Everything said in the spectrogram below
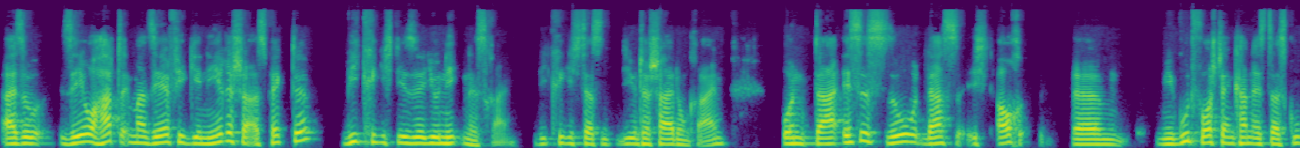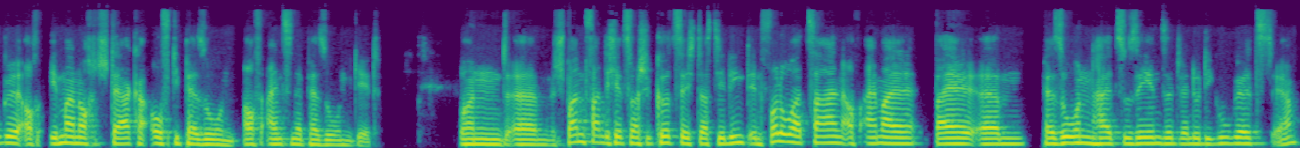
Also SEO hat immer sehr viel generische Aspekte. Wie kriege ich diese Uniqueness rein? Wie kriege ich das, die Unterscheidung rein? Und da ist es so, dass ich auch ähm, mir gut vorstellen kann, ist, dass Google auch immer noch stärker auf die Person, auf einzelne Personen geht. Und ähm, spannend fand ich jetzt zum Beispiel kürzlich, dass die LinkedIn-Follower-Zahlen auf einmal bei ähm, Personen halt zu sehen sind, wenn du die googelst, ja.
